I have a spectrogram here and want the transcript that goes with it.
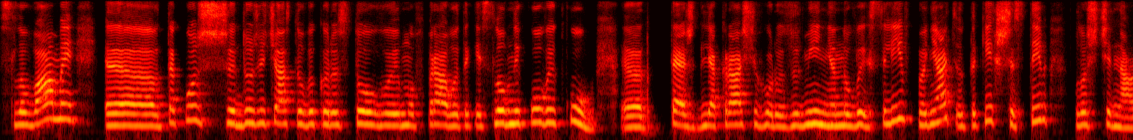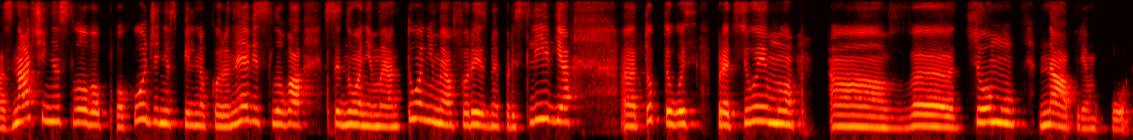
словами. Е, Також дуже часто використовуємо вправу такий словниковий куб, е, теж для кращого розуміння нових слів, понять у таких шести площинах. Значення слова, походження, спільнокореневі слова, синоніми, антоніми, афоризми, прислів'я. Е, Тобто ось працюємо в цьому напрямку.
